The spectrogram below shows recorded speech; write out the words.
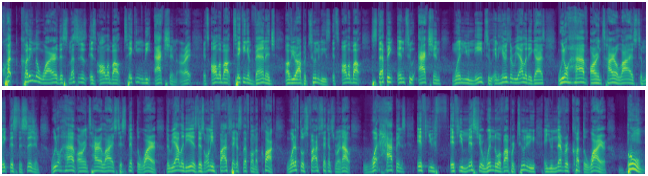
cut, cutting the wire, this message is, is all about taking the action, all right? It's all about taking advantage of your opportunities. It's all about stepping into action when you need to. And here's the reality, guys we don't have our entire lives to make this decision. We don't have our entire lives to snip the wire. The reality is there's only five seconds left on the clock. What if those five seconds run out? What happens if you if you miss your window of opportunity and you never cut the wire? Boom.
